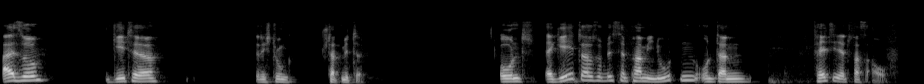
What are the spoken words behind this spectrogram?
Also geht er Richtung Stadtmitte. Und er geht da so ein bisschen ein paar Minuten und dann fällt ihm etwas auf.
